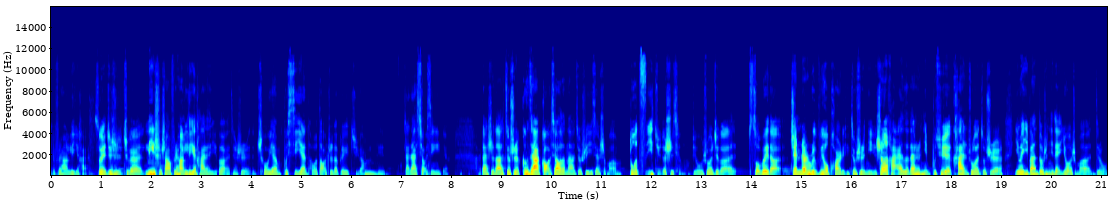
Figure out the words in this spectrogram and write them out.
就非常厉害。所以就是这个历史上非常厉害的一个，就是抽烟不吸烟头导致的悲剧啊，嗯得大家小心一点。但是呢，就是更加搞笑的呢，就是一些什么多此一举的事情，比如说这个所谓的 gender review party，就是你生孩子，但是你不去看说，就是因为一般都是你得用什么这种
